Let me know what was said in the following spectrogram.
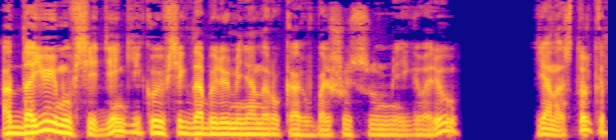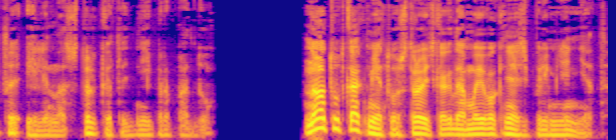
отдаю ему все деньги, кои всегда были у меня на руках в большой сумме, и говорю, я на столько-то или на столько-то дней пропаду. Ну, а тут как мне это устроить, когда моего князя при мне нет?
